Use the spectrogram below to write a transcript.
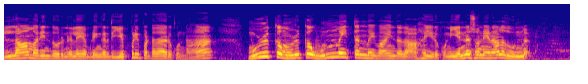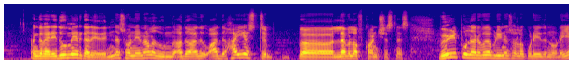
எல்லாம் அறிந்த ஒரு நிலை அப்படிங்கிறது எப்படிப்பட்டதாக இருக்கும்னா முழுக்க முழுக்க உண்மைத்தன்மை வாய்ந்ததாக இருக்கும். நீ என்ன சொன்னேனாலும் அது உண்மை. அங்கே வேறு எதுவுமே இருக்காது. இது என்ன சொன்னேனாலும் அது உண்மை. அது அது அது ஹையஸ்ட் லெவல் ஆஃப் கான்ஷியஸ்னஸ் விழிப்புணர்வு அப்படின்னு சொல்லக்கூடியதனுடைய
